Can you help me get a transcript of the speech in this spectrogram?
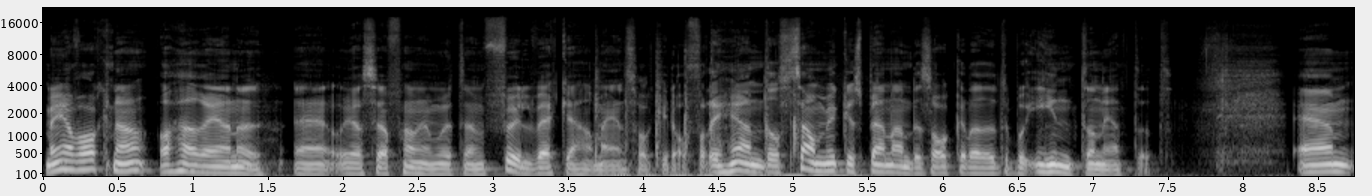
men jag vaknar och här är jag nu eh, och jag ser fram emot en full vecka här med En sak idag. För det händer så mycket spännande saker där ute på internetet. Ehm,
